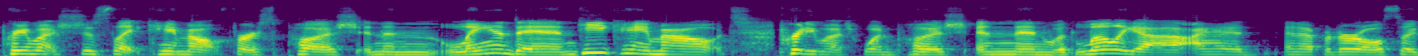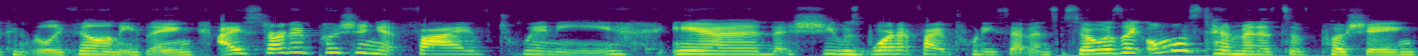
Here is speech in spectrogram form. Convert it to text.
pretty much just like came out first push and then Landen, he came out pretty much one push and then with Lilia, I had an epidural so I couldn't really feel anything. I started pushing at 520 and she was born at 527. So it was like almost 10 minutes of pushing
